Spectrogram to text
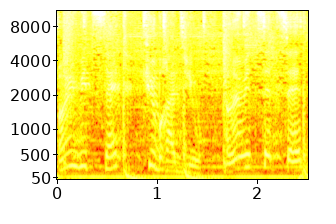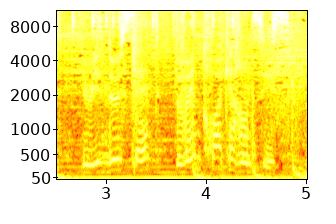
187 Cube Radio. 1877 827 2346.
